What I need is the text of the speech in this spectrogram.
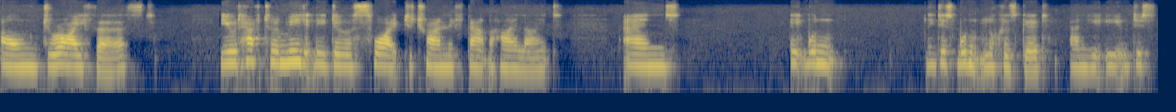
on dry first, you would have to immediately do a swipe to try and lift out the highlight. And it wouldn't it just wouldn't look as good. And you, you just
